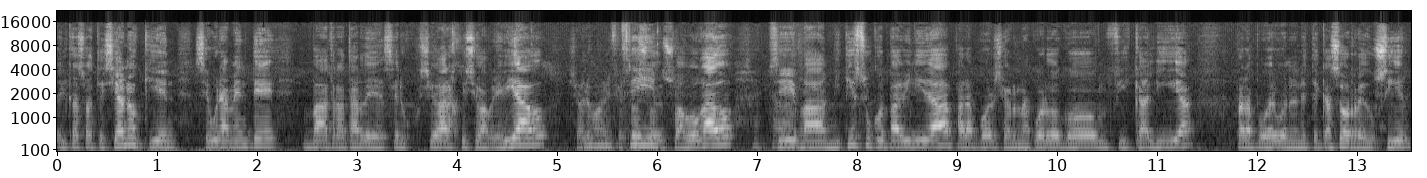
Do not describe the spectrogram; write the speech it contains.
el caso Astesiano, quien seguramente va a tratar de ser, llevar a juicio abreviado, ya lo Mm, manifestó sí. su, su abogado, va a admitir su culpabilidad para poder llegar a un acuerdo con Fiscalía para poder, bueno, en este caso, reducir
